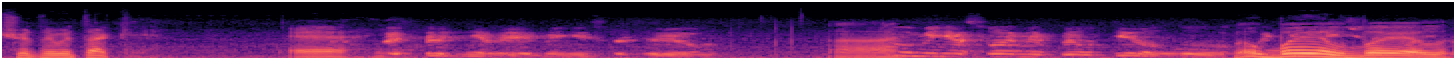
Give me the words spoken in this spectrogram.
Что-то вы так... Э, Сегодня времени созрел. Ага. Ну, у меня с вами был диалог. Ну, Вы был, был.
